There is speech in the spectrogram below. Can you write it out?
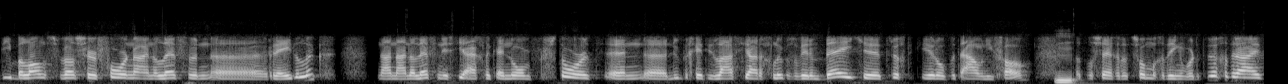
die balans was er voor 9-11 uh, redelijk. Na 9-11 is die eigenlijk enorm verstoord. En uh, nu begint hij de laatste jaren gelukkig weer een beetje terug te keren op het oude niveau. Mm. Dat wil zeggen dat sommige dingen worden teruggedraaid.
